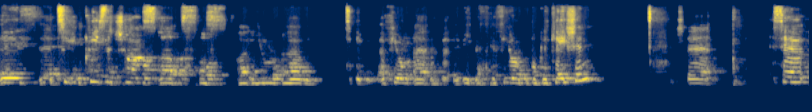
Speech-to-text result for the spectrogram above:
is uh, to increase the chance of, of your um, of your uh, of your publication. Uh, so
